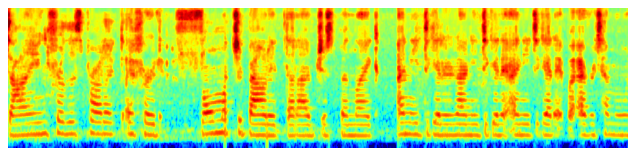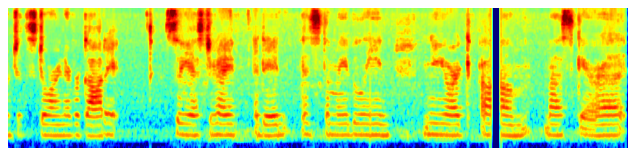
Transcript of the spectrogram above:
dying for this product. I've heard so much about it that I've just been like, I need to get it, I need to get it, I need to get it, but every time I went to the store, I never got it. So yesterday, I did. It's the Maybelline New York um, Mascara,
